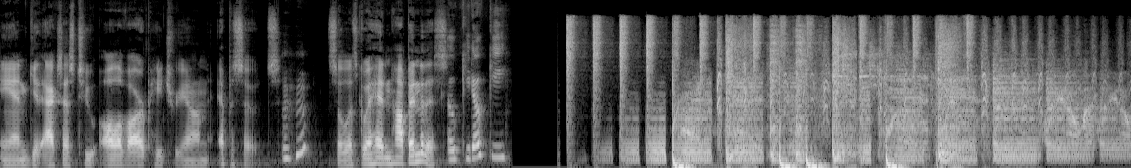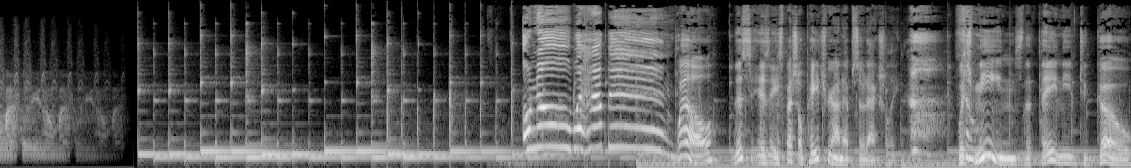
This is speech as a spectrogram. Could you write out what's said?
and get access to all of our Patreon episodes. Mm-hmm. So let's go ahead and hop into this. Okie dokie. Oh no! What happened? Well, this is a special Patreon episode, actually, which So- means that they need to go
